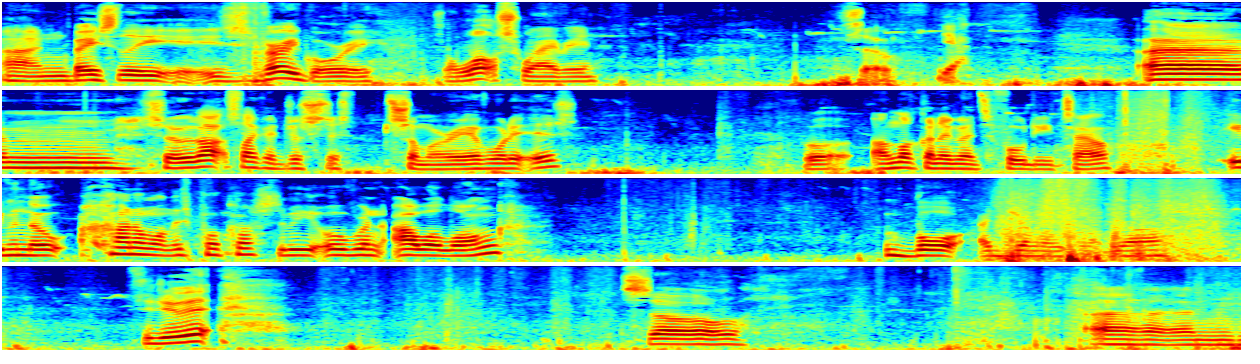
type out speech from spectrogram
and basically it is very gory a lot of swearing. So yeah. Um, so that's like a just a summary of what it is. But I'm not going to go into full detail, even though I kind of want this podcast to be over an hour long. But I generally can't be asked to do it. So, um,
